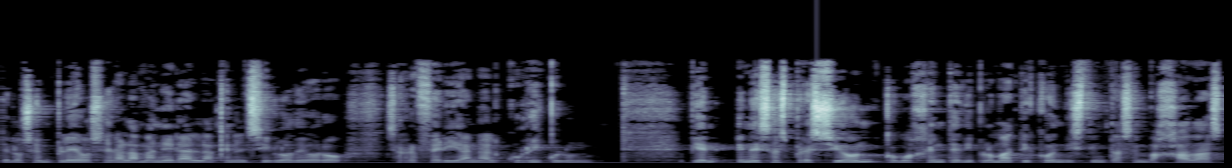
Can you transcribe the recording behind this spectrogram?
de los empleos era la manera en la que en el siglo de oro se referían al currículum. Bien, en esa expresión, como agente diplomático en distintas embajadas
